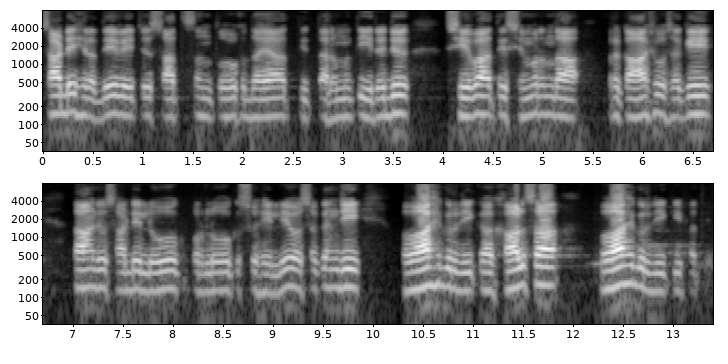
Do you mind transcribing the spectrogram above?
ਸਾਡੇ ਹਿਰਦੇ ਵਿੱਚ ਸਤ ਸੰਤੋਖ, ਦਇਆ ਤੇ ਧਰਮ ਧੀਰਜ, ਸੇਵਾ ਤੇ ਸਿਮਰਨ ਦਾ ਪ੍ਰਕਾਸ਼ ਹੋ ਸਕੇ, ਤਾਂ ਜੋ ਸਾਡੇ ਲੋਕ ਪਰਲੋਕ ਸੁਹੇਲੇ ਹੋ ਸਕਣ ਜੀ। ਵਾਹਿਗੁਰੂ ਜੀ ਕਾ ਖਾਲਸਾ, ਵਾਹਿਗੁਰੂ ਜੀ ਕੀ ਫਤਿਹ।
